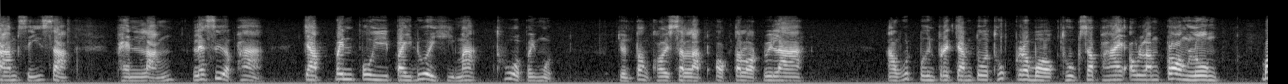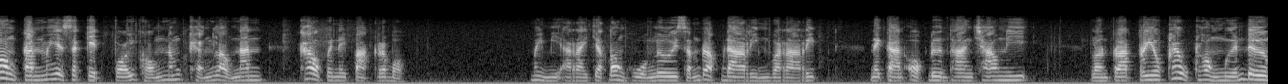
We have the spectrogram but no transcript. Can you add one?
ตามศีรษะ แผ่นหลังและเสื้อผ้า จับเป็นปุยไปด้วยหิมะทั่วไปหมด จนต้องคอยสลัดออกตลอดเวลา อาวุธปืนประจำตัวทุกกระบอกถูกสะพายเอาลำกล้องลงป้องกันไม่ให้สะเก็ดฝอยของน้ำแข็งเหล่านั้น เข้าไปในปากกระบอก ไม่มีอะไรจะต้องห่วงเลยสำหรับดารินวราริศ ในการออกเดินทางเช้านี้ หลอนปราดเปรียวแคล่วคล่องเหมือนเดิม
